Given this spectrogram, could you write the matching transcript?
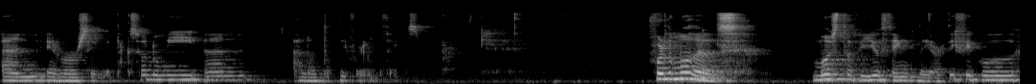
and errors in the taxonomy and a lot of different things. For the models, most of you think they are difficult,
